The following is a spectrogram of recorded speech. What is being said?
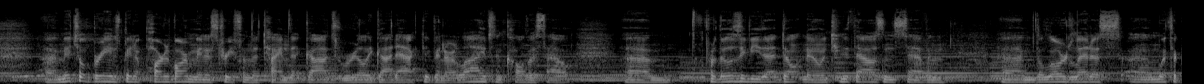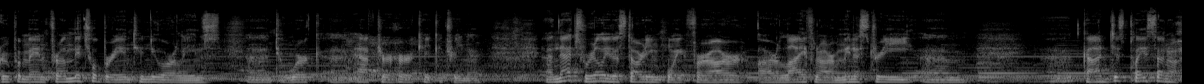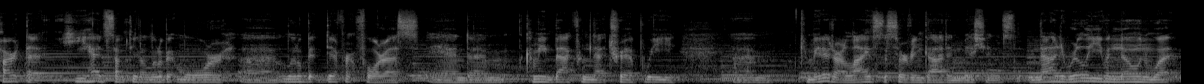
uh, Mitchell Berean's been a part of our ministry from the time that God's really got active in our lives and called us out. Um, for those of you that don't know, in 2007, um, the Lord led us um, with a group of men from Mitchell Berean to New Orleans uh, to work uh, after Hurricane Katrina. And that's really the starting point for our, our life and our ministry. Um, God just placed on our heart that He had something a little bit more, uh, a little bit different for us. And um, coming back from that trip, we um, committed our lives to serving God in missions, not really even knowing what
